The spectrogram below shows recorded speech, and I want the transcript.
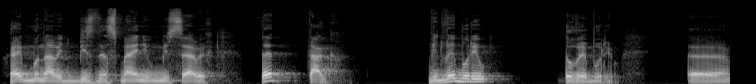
хай навіть бізнесменів місцевих, це так від виборів до виборів. Е,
